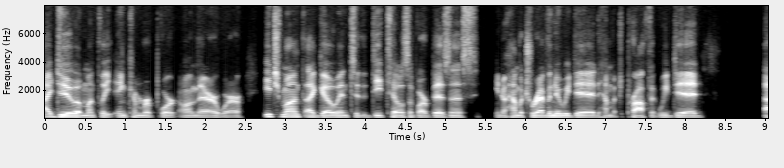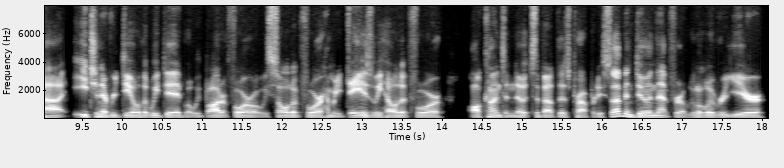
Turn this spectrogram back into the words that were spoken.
i do a monthly income report on there where each month i go into the details of our business you know how much revenue we did how much profit we did uh, each and every deal that we did, what we bought it for, what we sold it for, how many days we held it for, all kinds of notes about this property. So I've been doing that for a little over a year.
